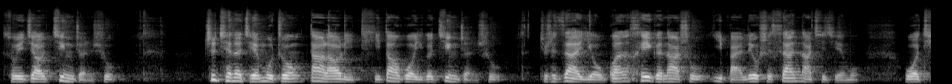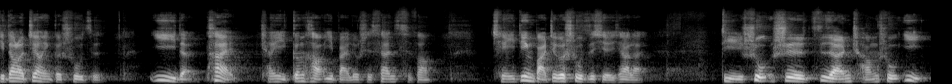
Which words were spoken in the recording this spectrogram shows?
所以叫净整数。之前的节目中，大佬里提到过一个净整数，就是在有关黑格纳数一百六十三那期节目，我提到了这样一个数字：e 的派乘以根号一百六十三次方，请一定把这个数字写下来。底数是自然常数 e，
